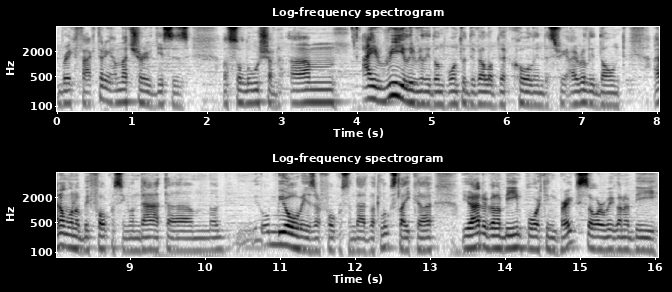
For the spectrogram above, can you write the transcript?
brick factory. I'm not sure if this is a solution. Um, I really, really don't want to develop the coal industry. I really don't. I don't want to be focusing on that. Um, we always are focused on that, but looks like uh, you're either going to be importing bricks or we're going to be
